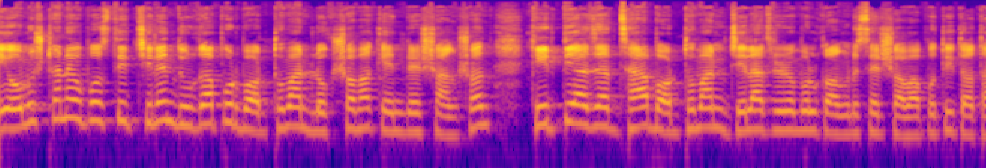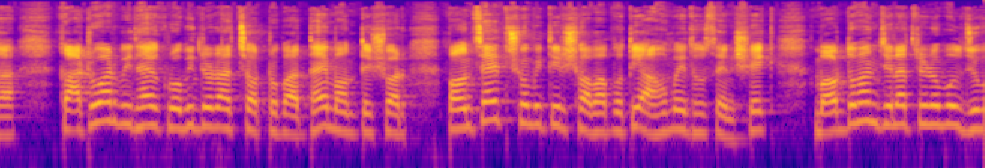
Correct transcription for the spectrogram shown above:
এই অনুষ্ঠানে উপস্থিত ছিলেন দুর্গাপুর বর্ধমান লোকসভা কেন্দ্রের সাংসদ কীর্তি আজাদ ঝা, বর্ধমান জেলা তৃণমূল কংগ্রেসের সভাপতি তথা কাটোয়ার বিধায়ক রবীন্দ্রনাথ চট্টোপাধ্যায়, মন্তেশ্বর পঞ্চায়েত সমিতির সভাপতি আহমেদ হোসেন শেখ, বর্ধমান জেলা তৃণমূল যুব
